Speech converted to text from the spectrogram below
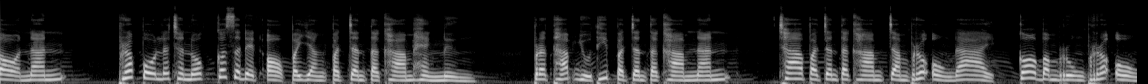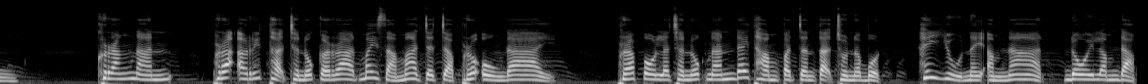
ต่อนนั้น พระโปลชนกก็เสด็จออกไปยังปัจจันตคามแห่งหนึ่ง ประทับอยู่ที่ปัจจันตคามนั้น ชาวปัจจันตคามจำพระองค์ได้ก็บำรุงพระองค์ ครั้งนั้น พระอริ t ชนกราชไม่สามารถจะจับพระองค์ได้ พระโปลชนกนั้นได้ทำปัจจันตชนบทให้อยู่ในอำนาจโดยลำดับ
